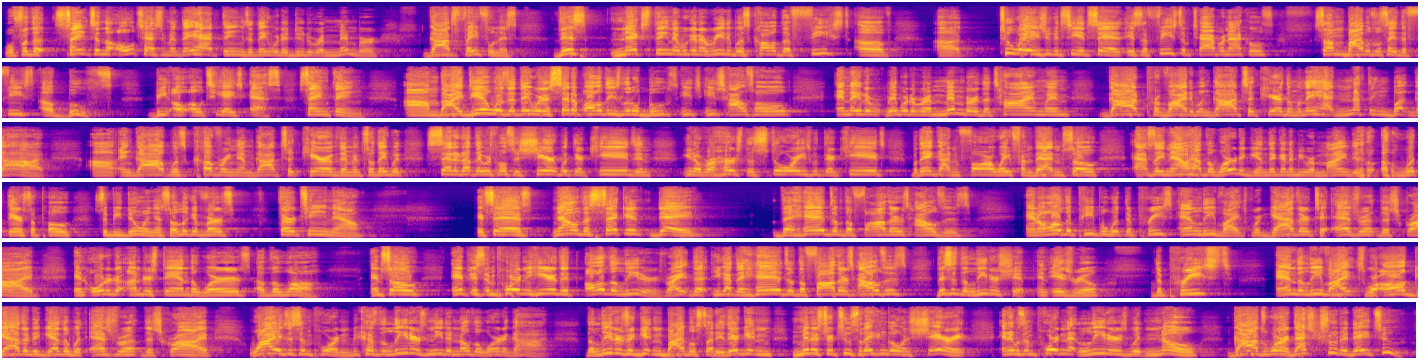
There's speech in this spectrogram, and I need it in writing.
Well, for the saints in the Old Testament, they had things that they were to do to remember God's faithfulness. This next thing that we're going to read it was called the Feast of uh, two ways you can see it said it's a feast of tabernacles. Some Bibles will say the feast of booths, B O O T H S, same thing. Um, the idea was that they were to set up all these little booths, each each household, and they they were to remember the time when God provided, when God took care of them, when they had nothing but God, uh, and God was covering them. God took care of them. And so they would set it up. They were supposed to share it with their kids and, you know, rehearse the stories with their kids, but they had gotten far away from that. And so as they now have the word again, they're going to be reminded of what they're supposed to be doing. And so look at verse 13 now. It says, Now on the second day, the heads of the fathers' houses and all the people with the priests and Levites were gathered to Ezra the scribe in order to understand the words of the law. And so it's important here that all the leaders, right? That you got the heads of the fathers' houses. This is the leadership in Israel. The priests and the Levites were all gathered together with Ezra the scribe. Why is this important? Because the leaders need to know the word of God. The leaders are getting Bible study. They're getting ministered to so they can go and share it. And it was important that leaders would know God's word. That's true today too.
